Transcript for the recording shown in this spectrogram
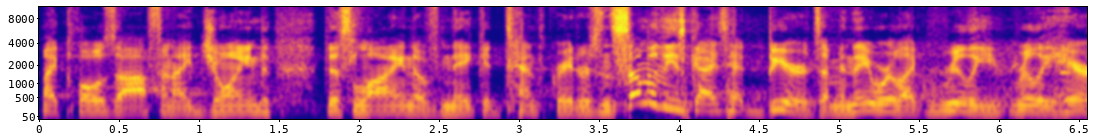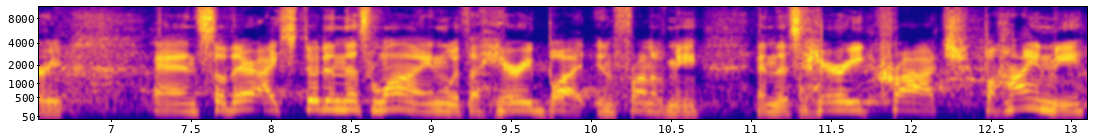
my clothes off and I joined this line of naked 10th graders. And some of these guys had beards. I mean, they were like really, really hairy. And so there I stood in this line with a hairy butt in front of me and this hairy crotch behind me.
